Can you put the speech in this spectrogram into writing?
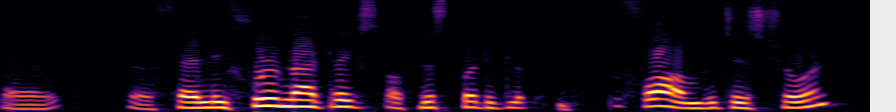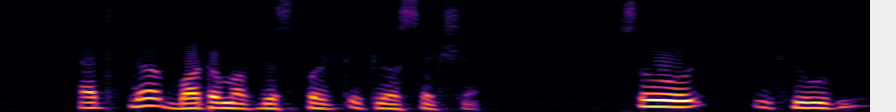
a, a, fairly full matrix of this particular form which is shown at the bottom of this particular section. So, if you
